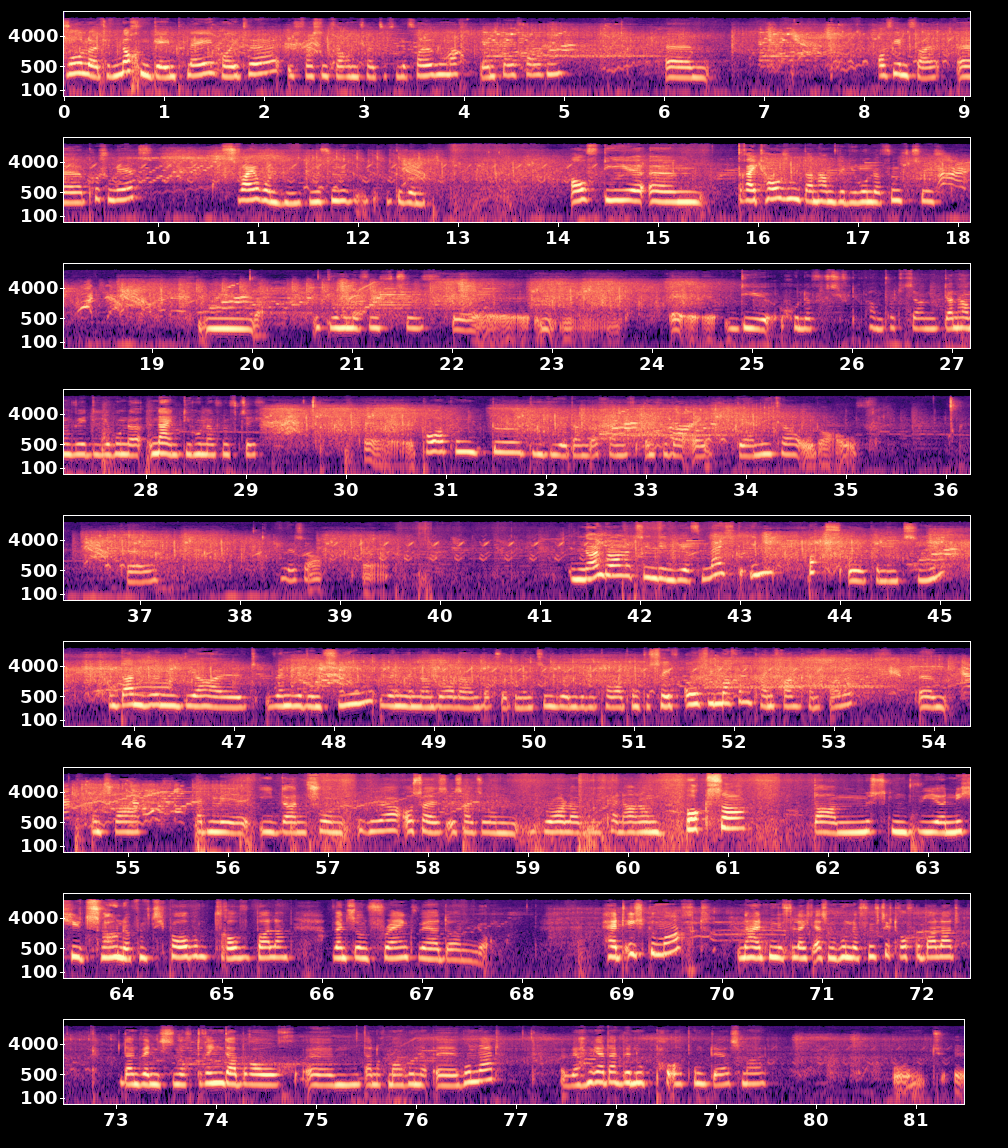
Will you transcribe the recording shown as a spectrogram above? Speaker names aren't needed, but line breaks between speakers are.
So, Leute, noch ein Gameplay heute. Ich weiß nicht, warum ich heute so viele Folgen mache. Gameplay-Folgen. Ähm, auf jeden Fall. Äh, pushen wir jetzt. Zwei Runden müssen wir gewinnen. Auf die ähm, 3000, dann haben wir die 150. Mm, ja. Die 150. Äh, äh, die 150 haben, würde ich sagen. Dann haben wir die 100. Nein, die 150 äh, Powerpunkte, die wir dann wahrscheinlich entweder auf der Nita oder auf. Äh, besser. Äh, einen neuen Brawler ziehen, den wir vielleicht im Box-Opening ziehen. Und dann würden wir halt, wenn wir den ziehen, wenn wir einen neuen Brawler im Box-Opening ziehen, würden wir die Powerpunkte safe OP machen. Keine Frage, keine Frage. Ähm, und zwar hätten wir ihn dann schon höher, außer es ist halt so ein Brawler wie, keine Ahnung, Boxer. Da müssten wir nicht die 250 Powerpunkte draufballern. Wenn es so ein Frank wäre, dann ja. Hätte ich gemacht. Dann hätten wir vielleicht erstmal 150 drauf geballert. Dann, wenn ich es noch dringender brauche, ähm, dann nochmal 100, äh, 100. Wir haben ja dann genug Powerpunkte erstmal. Und, äh,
